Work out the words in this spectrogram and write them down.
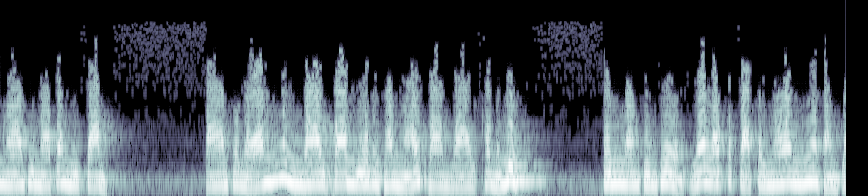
ำงานที่มาต้องมีกรรม ตามสนองวุ่นวายความวัวไปทำหายความวายเข้ามายุ่งเป็นนางกรุงเทพแล้วเราก็กลับไปน้อยเนื้อตางใจ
